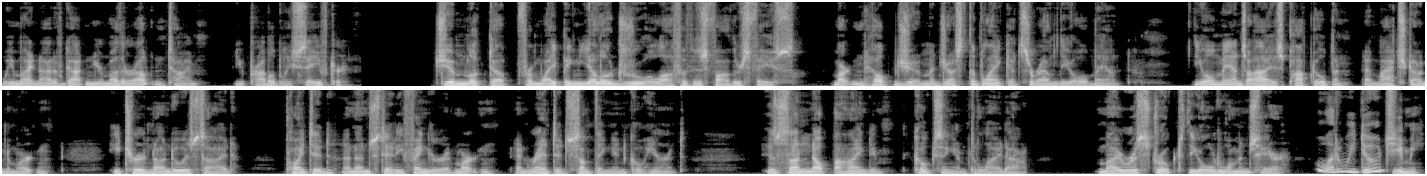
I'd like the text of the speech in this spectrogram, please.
We might not have gotten your mother out in time. You probably saved her. Jim looked up from wiping yellow drool off of his father's face. Martin helped Jim adjust the blankets around the old man. The old man's eyes popped open and latched onto Martin. He turned onto his side, pointed an unsteady finger at Martin, and ranted something incoherent. His son knelt behind him, coaxing him to lie down. Myra stroked the old woman's hair. What do we do, Jimmy?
